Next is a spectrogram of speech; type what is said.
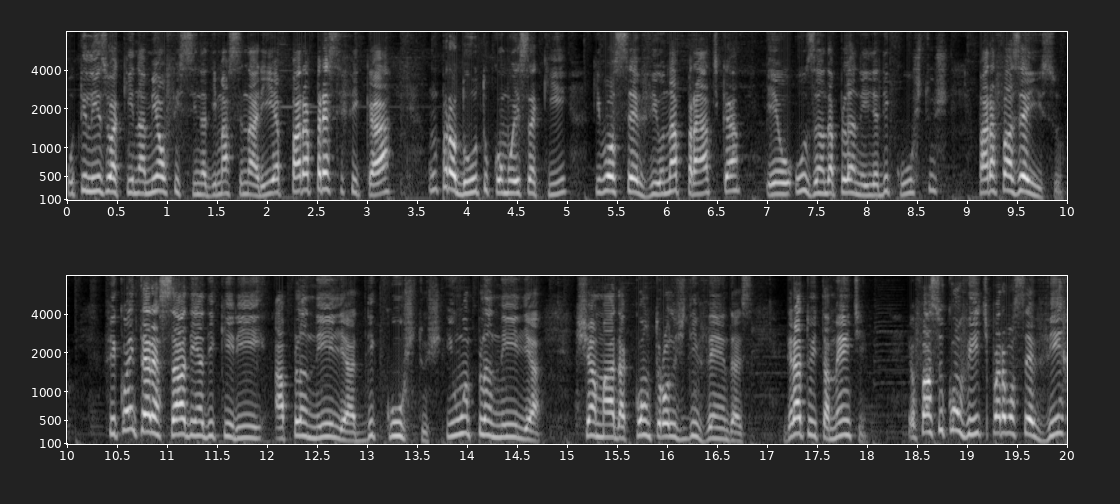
utilizo aqui na minha oficina de marcenaria para precificar um produto como esse aqui, que você viu na prática, eu usando a planilha de custos para fazer isso. Ficou interessado em adquirir a planilha de custos e uma planilha chamada Controles de Vendas gratuitamente, eu faço o convite para você vir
